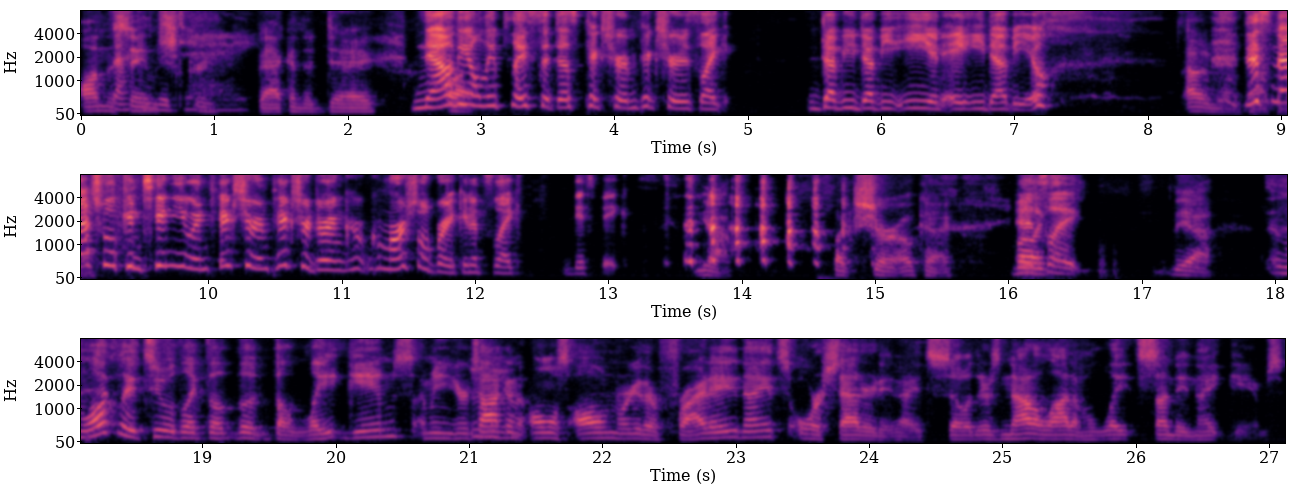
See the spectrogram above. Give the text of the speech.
on the Back same the screen day. back in the day. Now the only place that does picture in picture is like WWE and AEW. Don't. This match will continue in picture in picture during co- commercial break, and it's like this big. yeah, like sure, okay, but it's like, yeah. And luckily too, with like the, the the late games, I mean, you're talking Mm-hmm. almost all of them are either Friday nights or Saturday nights. So there's not a lot of late Sunday night games.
